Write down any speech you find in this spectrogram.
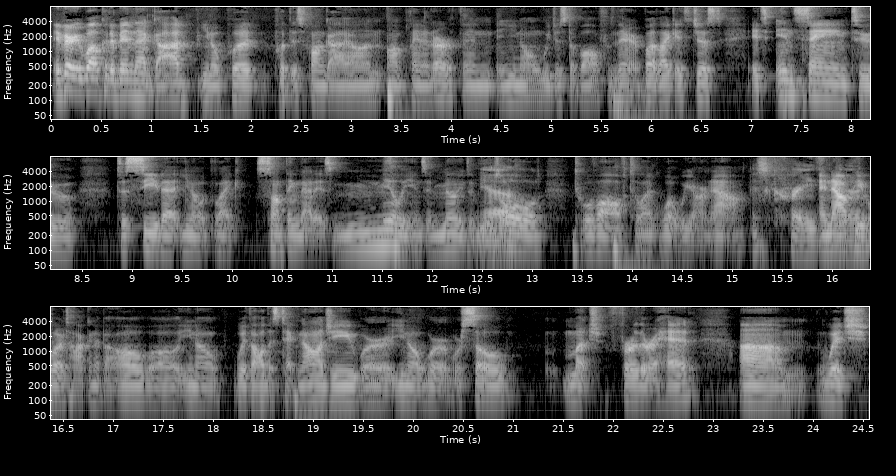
it very well could have been that god you know put put this fungi on on planet earth and, and you know we just evolved from there but like it's just it's insane to to see that you know like something that is millions and millions of years Yeah. old to evolve to like what we are now It's crazy. and now dude. people are talking about oh well you know with all this technology we're you know we're we're so much further ahead um, which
